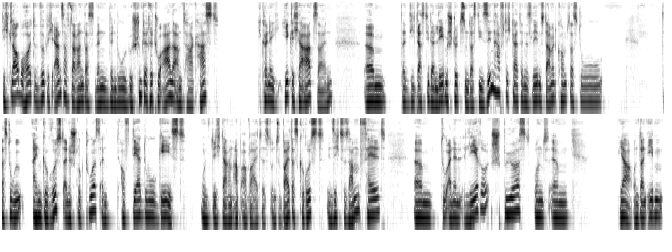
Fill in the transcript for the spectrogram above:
ich glaube heute wirklich ernsthaft daran, dass wenn, wenn du bestimmte Rituale am Tag hast, die können ja jeglicher Art sein, ähm, die, dass die dein Leben stützen, dass die Sinnhaftigkeit deines Lebens damit kommt, dass du, dass du ein Gerüst, eine Struktur hast, auf der du gehst und dich daran abarbeitest. Und sobald das Gerüst in sich zusammenfällt, ähm, du eine Leere spürst und ähm, ja, und dann eben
